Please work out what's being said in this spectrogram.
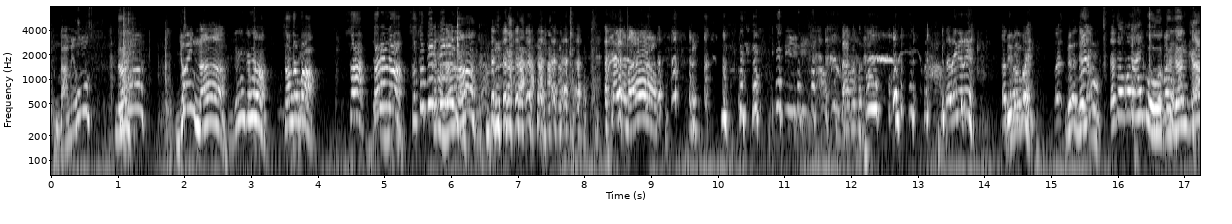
Ang dami oh. Doon! Ah, join na! Tingin ka na! Saan ka ba? Sa! Tara na! Sa super Tara na. na! Tara na! Takot ako. Dali ka rin. Dito ba? Dito, dito. Dato ko na Puta, dyan ka!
